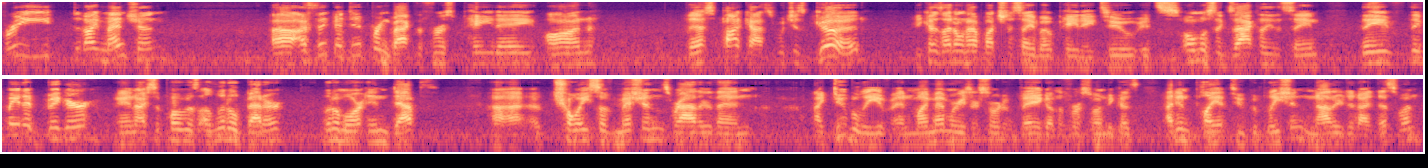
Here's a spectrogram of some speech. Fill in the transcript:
free, did I mention? Uh, I think I did bring back the first Payday on this podcast, which is good because I don't have much to say about Payday 2. It's almost exactly the same. They've they've made it bigger and I suppose a little better, a little more in depth uh, choice of missions rather than I do believe, and my memories are sort of vague on the first one because I didn't play it to completion. Neither did I this one.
